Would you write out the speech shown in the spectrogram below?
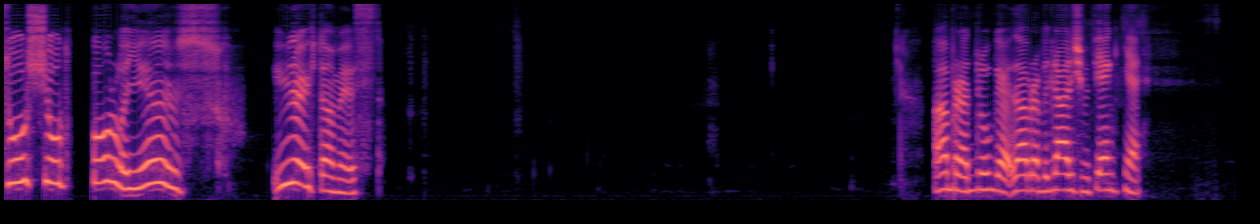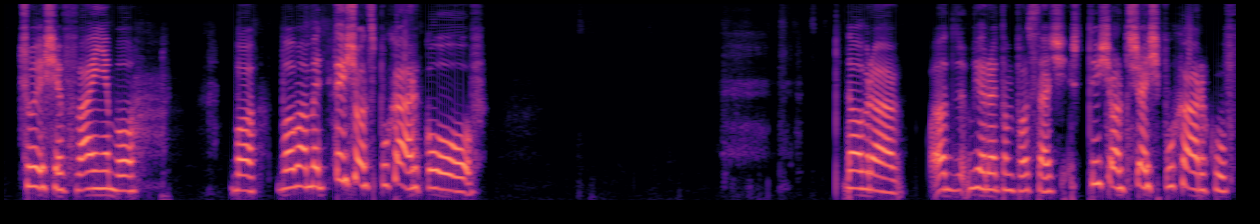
Co się odpala jest? Ile ich tam jest? Dobra, drugie, dobra, wygraliśmy pięknie. Czuję się fajnie, bo, bo, bo mamy tysiąc pucharków. Dobra, odbiorę tą postać. Tysiąc sześć pucharków.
